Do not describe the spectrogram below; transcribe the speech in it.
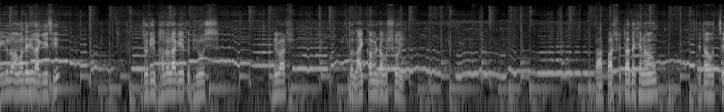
এইগুলো আমাদেরই লাগিয়েছি। যদি ভালো লাগে তো ভিউস ভিভার তো লাইক, কমেন্ট অবশ্যই। তার পার্শ্বটা দেখে নাও। এটা হচ্ছে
